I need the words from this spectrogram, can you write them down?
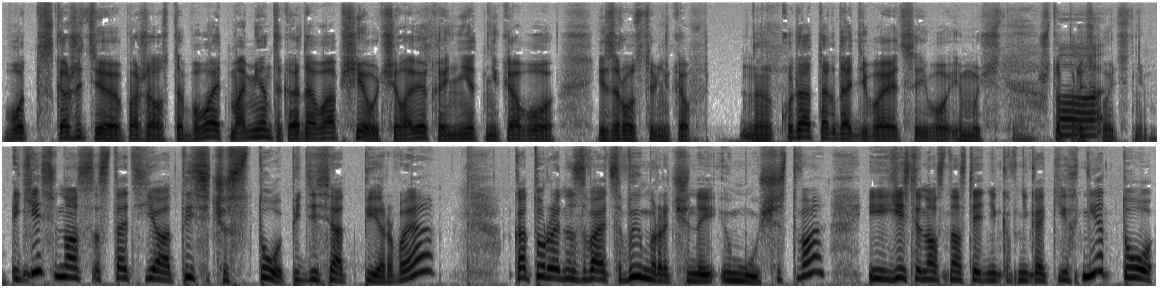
вот скажите, пожалуйста, бывают моменты, когда вообще у человека нет никого из родственников Куда тогда девается его имущество? Что а, происходит с ним? Есть у нас статья 1151 которая называется «Выморочное имущество». И если у нас наследников никаких нет, то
